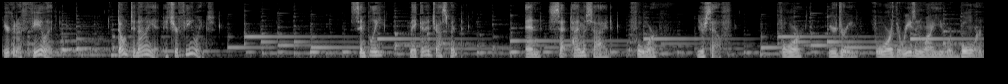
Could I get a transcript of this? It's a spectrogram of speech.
you're going to feel it. Don't deny it, it's your feelings. Simply make an adjustment and set time aside for yourself, for your dream, for the reason why you were born.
